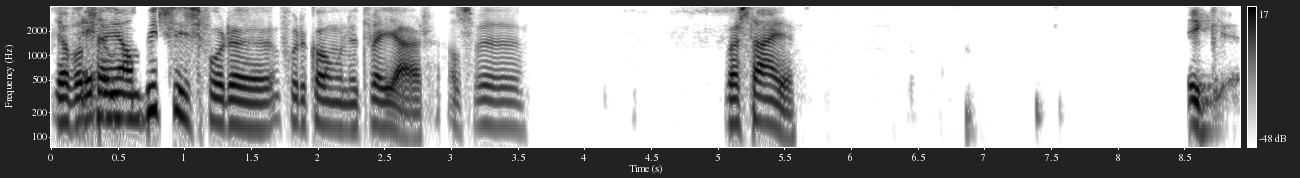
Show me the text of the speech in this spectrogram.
Ja, wat zijn je ambities voor de, voor de komende twee jaar? Als we, waar sta je? Ik,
